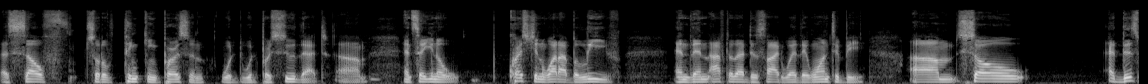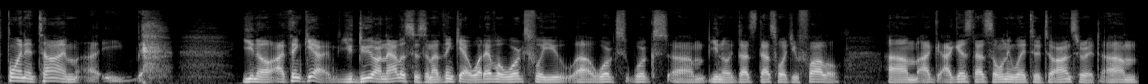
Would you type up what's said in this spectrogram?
a self sort of thinking person would, would pursue that um, and say, you know, question what I believe, and then after that, decide where they want to be. Um, so at this point in time, I, you know, I think yeah, you do your analysis, and I think yeah, whatever works for you uh, works works. Um, you know, that's that's what you follow. Um, I, I guess that's the only way to, to answer it. Um,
